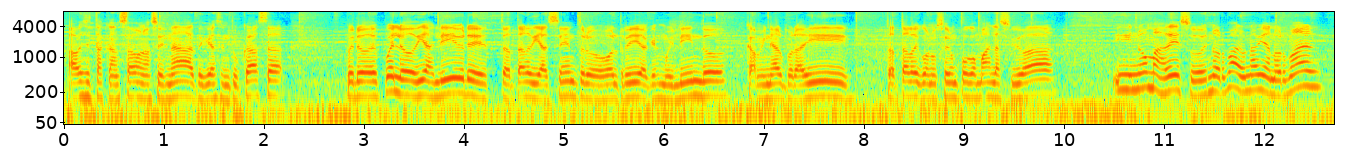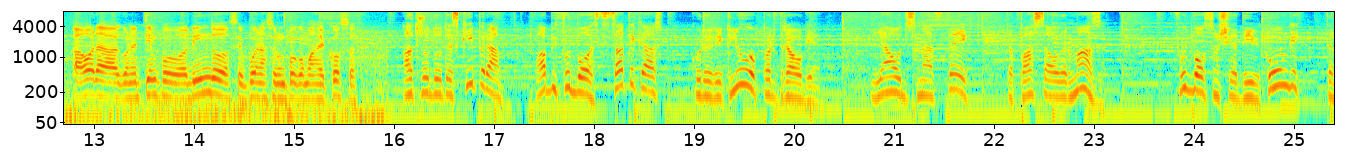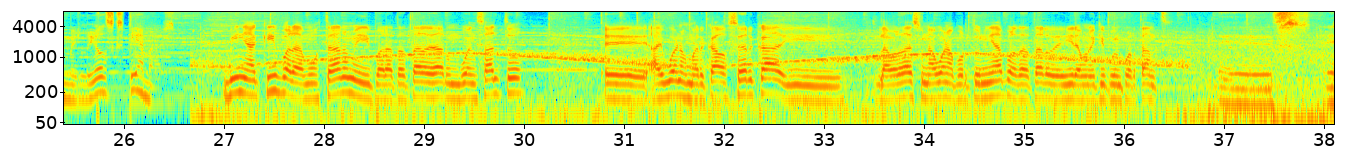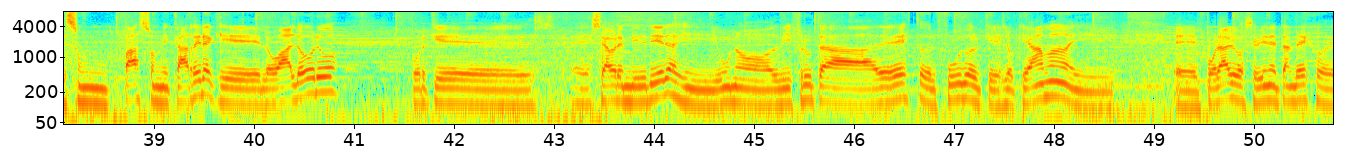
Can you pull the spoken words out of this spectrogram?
a veces estás cansado, no haces nada, te quedas en tu casa. Pero después los días libres, tratar de ir al centro, All Ría, que es muy lindo, caminar por ahí, tratar de conocer un poco más la ciudad. Y no más de eso, es normal, una vida normal. Ahora con el tiempo lindo se pueden hacer un poco más de cosas. Atrodoties Kiprā, abi futbolisti satikās, kur arī kļuva par draugiem. Ļaudis mēdz teikt, ka pasaule ir maza. Futbols un šie divi kungi tam ir lielisks piemērs. Vine aquí para mostrarme y para tratar de dar un buen salto. Eh, hay buenos mercados cerca y la verdad es una buena oportunidad para tratar de ir a un equipo importante. Es, un paso en mi carrera que lo valoro porque eh, se abren vidrieras y uno disfruta de esto, del fútbol, que es lo que ama y eh, por algo se viene tan lejos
